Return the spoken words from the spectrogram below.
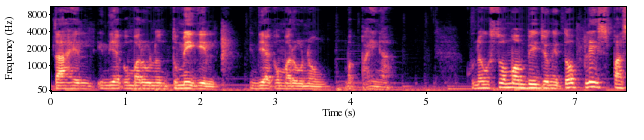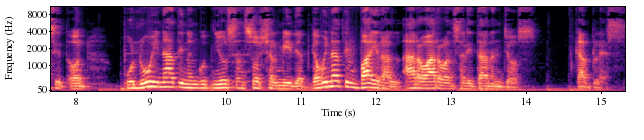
dahil hindi ako marunong tumigil, hindi ako marunong magpahinga. Kung nagustuhan mo ang video ito, please pass it on. Punuin natin ng good news ang social media at gawin natin viral araw-araw ang salita ng Diyos. God bless.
